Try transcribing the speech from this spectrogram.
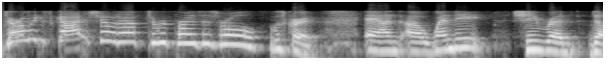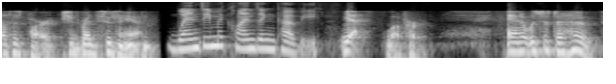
Darling Scott showed up to reprise his role. It was great. And uh, Wendi, she read Delta's part. She'd read Suzanne. Wendi McLendon-Covey. Yes, love her. And it was just a hoot.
